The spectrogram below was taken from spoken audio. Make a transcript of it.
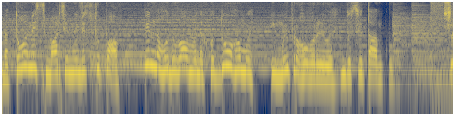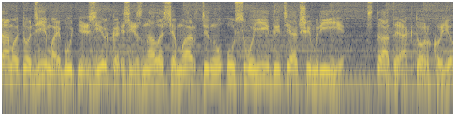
Натомість Мартін не відступав. Він нагодував мене ходогами, і ми проговорили до світанку. Саме тоді майбутня зірка зізналася Мартіну у своїй дитячій мрії стати акторкою.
